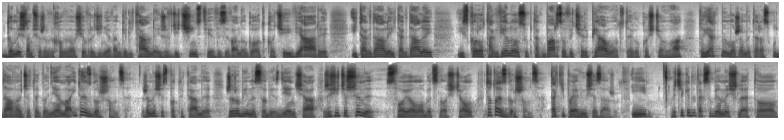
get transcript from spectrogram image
domyślam się, że wychowywał się w rodzinie ewangelikalnej, że w dzieciństwie wyzywano go od kociej wiary i tak dalej, i tak dalej. I skoro tak wiele osób tak bardzo wycierpiało od tego kościoła, to jak my możemy teraz udawać, że tego nie ma? I to jest gorszące, że my się spotykamy, że robimy sobie zdjęcia, że się cieszymy swoją obecnością, to to jest gorszące. Taki pojawił się zarzut. I wiecie, kiedy tak sobie myślę, to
